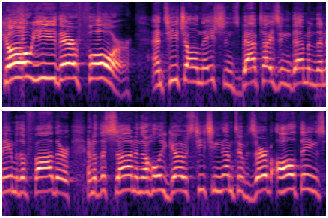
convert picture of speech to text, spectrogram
Go ye therefore and teach all nations, baptizing them in the name of the Father and of the Son and the Holy Ghost, teaching them to observe all things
